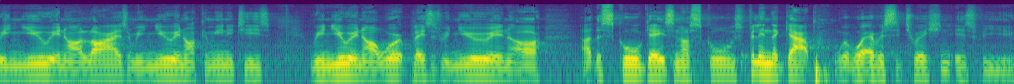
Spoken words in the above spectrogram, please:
renew in our lives and renew in our communities, renew in our workplaces, renew in our, at the school gates in our schools, fill in the gap with whatever situation is for you.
